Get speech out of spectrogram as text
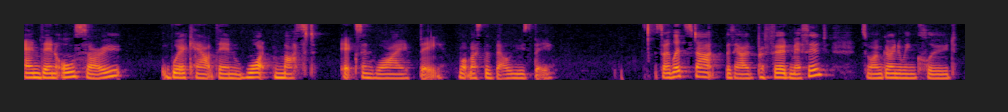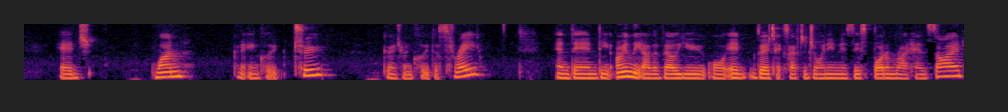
and then also work out then what must X and Y be? What must the values be? So let's start with our preferred method. So I'm going to include edge one, going to include two, I'm going to include the three, and then the only other value or vertex I have to join in is this bottom right hand side,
